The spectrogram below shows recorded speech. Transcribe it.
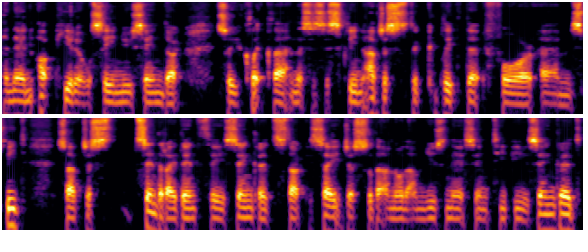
and then up here it will say new sender. So you click that and this is the screen. I've just completed it for um, speed. So I've just sender identity, SendGrid, Starkey site, just so that I know that I'm using the SMTP with SendGrid.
